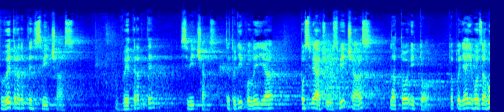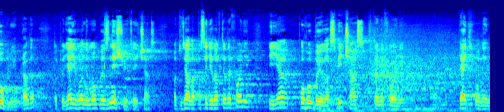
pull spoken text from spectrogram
витратити свій час. Витратити свій час. Це тоді, коли я посвячую свій час на то і то. Тобто я його загублюю, правда? Тобто я його немов би знищую цей час. От взяла, посиділа в телефоні, і я погубила свій час в телефоні. 5 хвилин,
